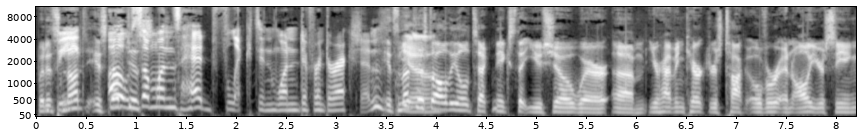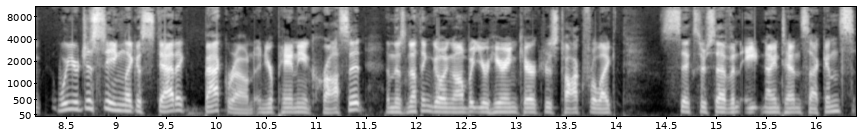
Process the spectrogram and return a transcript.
But it's beat. not- it's not oh, just- someone's head flicked in one different direction. It's not Yeah. just all the old techniques that you show where um, you're having characters talk over and all you're seeing, where you're just seeing like a static background and you're panning across it and there's nothing going on, but you're hearing characters talk for like six or seven, eight, nine, ten seconds.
